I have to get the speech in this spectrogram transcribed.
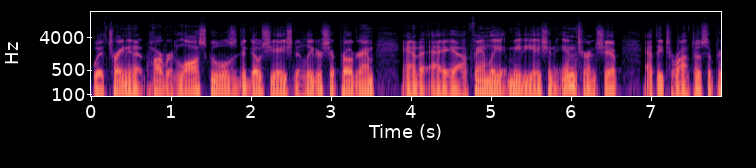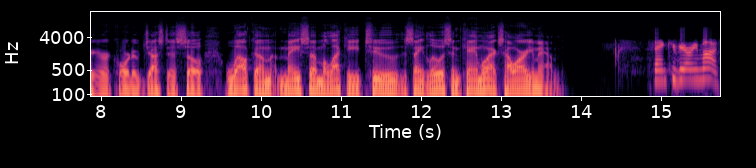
with training at Harvard Law School's negotiation and leadership program and a uh, family mediation internship at the Toronto Superior Court of Justice. So, welcome, Mesa Malecki, to St. Louis and KMOX. How are you, ma'am? Thank you very much.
